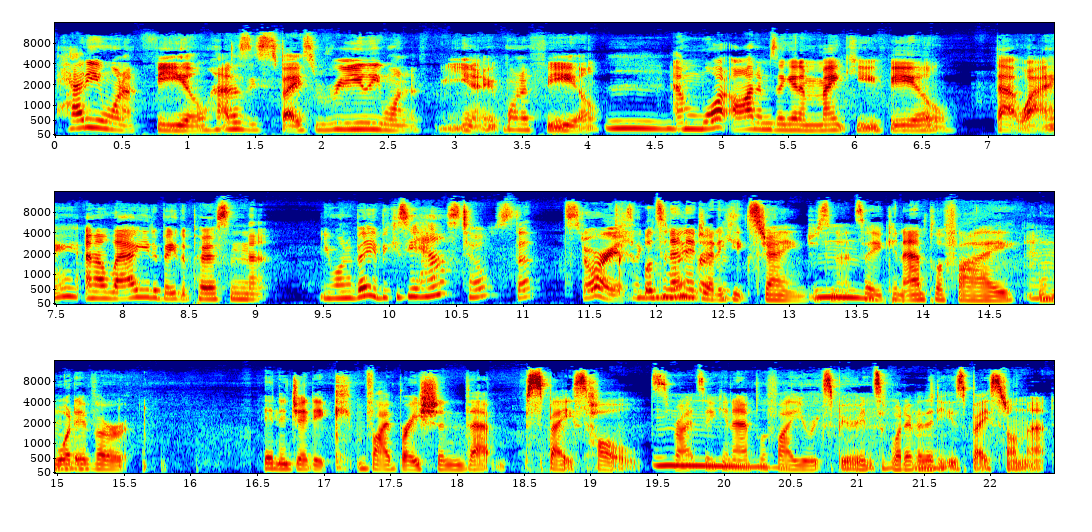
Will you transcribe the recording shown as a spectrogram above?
how do you want to feel? How does this space really want to, you know, want to feel? Mm. And what items are going to make you feel that way and allow you to be the person that you want to be because your house tells that story. It's, a Well, it's an energetic represent- exchange, isn't it? So mm. you can amplify whatever energetic vibration that space holds, right? So you can mm. amplify your experience of whatever that is based on that.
